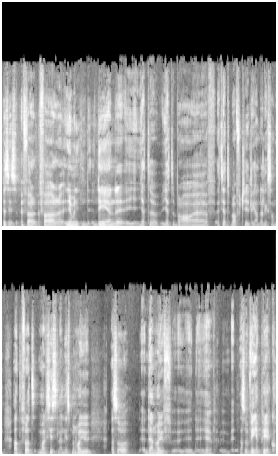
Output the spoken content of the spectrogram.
precis. För, för, jo, men det är en jätte, jättebra, eh, ett jättebra förtydligande. Liksom. Att, för att marxism-leninismen har ju, alltså, den har ju, eh, alltså VPK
